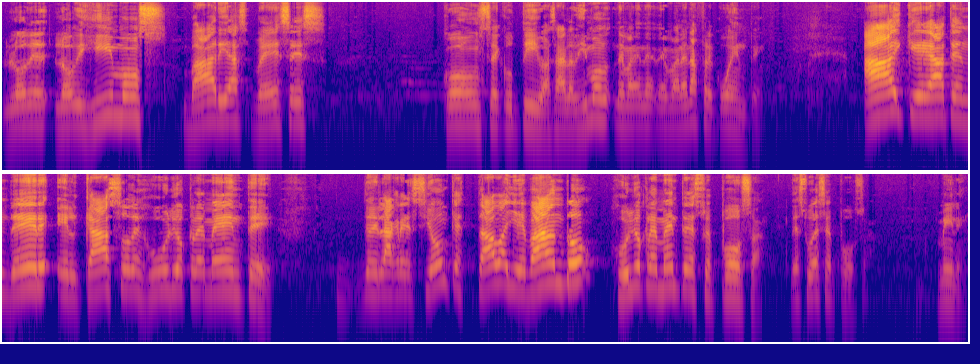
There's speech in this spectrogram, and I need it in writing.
lo, dijimos varias veces consecutivas, o sea, lo dijimos de manera frecuente. Hay que atender el caso de Julio Clemente, de la agresión que estaba llevando Julio Clemente de su esposa, de su ex esposa. Miren,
